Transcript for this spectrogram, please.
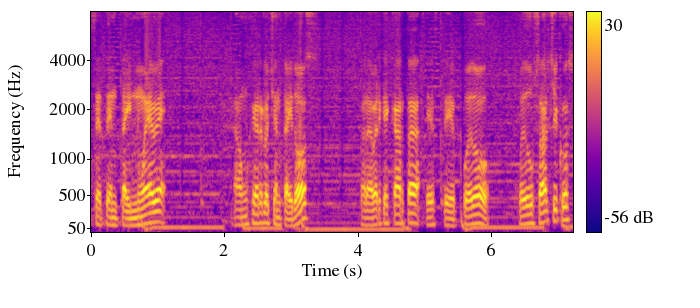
79 a un GRL 82 para ver qué carta este puedo puedo usar chicos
